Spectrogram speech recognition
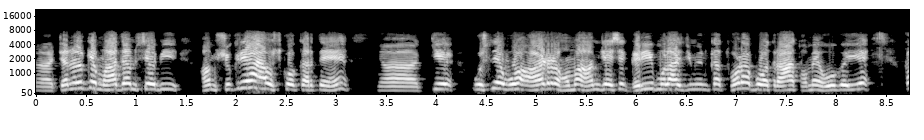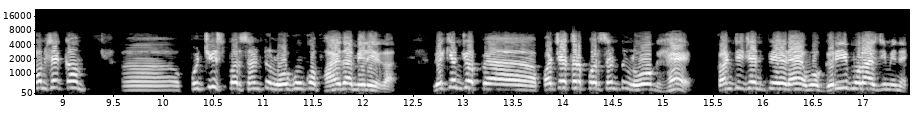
चैनल के माध्यम से भी हम शुक्रिया उसको करते हैं कि उसने वो ऑर्डर हम हम जैसे गरीब मुलाजिम का थोड़ा बहुत राहत हमें हो गई है। कम से कम पच्चीस परसेंट लोगों को फ़ायदा मिलेगा। लेकिन जो पचहत्तर परसेंट लोग हैं कंटीजेंट पेड है वो गरीब मुलाजिमिन है।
